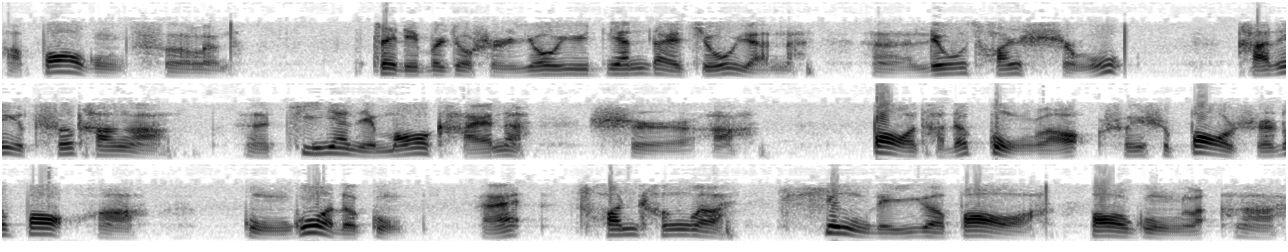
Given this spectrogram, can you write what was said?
啊，报公祠了呢。这里边就是由于年代久远呢，呃，流传失误。他这个祠堂啊，呃，纪念的毛凯呢是啊。报他的功劳，所以是报纸的报啊，功过的功，哎，传承了姓的一个报啊，报功了啊，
